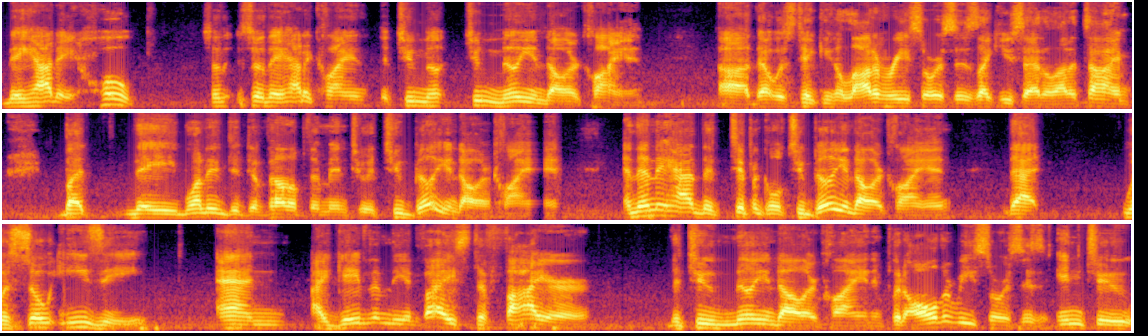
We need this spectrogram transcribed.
they had a hope. So, so they had a client, a two, $2 million client uh, that was taking a lot of resources, like you said, a lot of time, but they wanted to develop them into a $2 billion client. And then they had the typical $2 billion client that was so easy. And I gave them the advice to fire the $2 million client and put all the resources into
